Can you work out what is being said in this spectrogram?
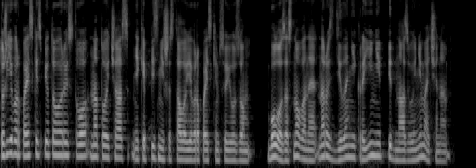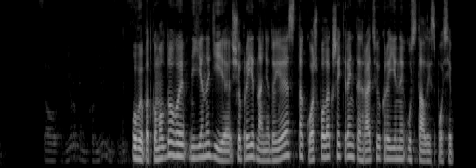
Тож європейське співтовариство на той час, яке пізніше стало Європейським Союзом, було засноване на розділеній країні під назвою Німеччина. У випадку Молдови є надія, що приєднання до ЄС також полегшить реінтеграцію країни у сталий спосіб.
